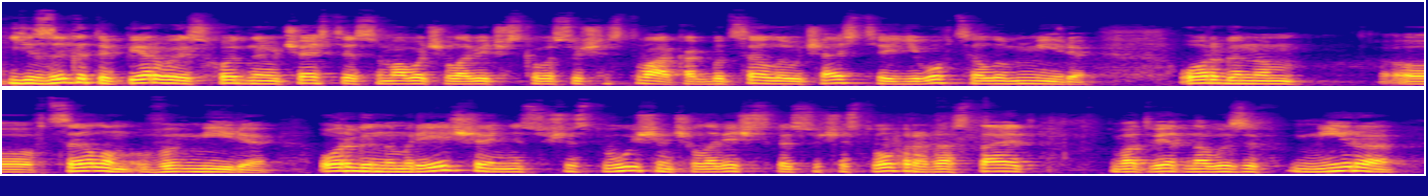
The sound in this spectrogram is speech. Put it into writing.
Язык – это первое исходное участие самого человеческого существа, как бы целое участие его в целом мире, органом э, в целом в мире. Органом речи несуществующим человеческое существо прорастает в ответ на вызов мира –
